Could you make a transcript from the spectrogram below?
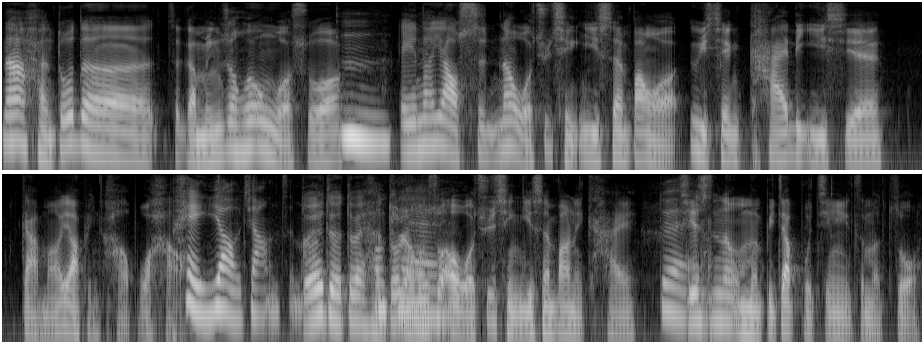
那很多的这个民众会问我说，嗯，哎，那要是那我去请医生帮我预先开立一些感冒药品好不好？配药这样子吗？对对对，很多人会说，哦，我去请医生帮你开。对，其实呢，我们比较不建议这么做。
